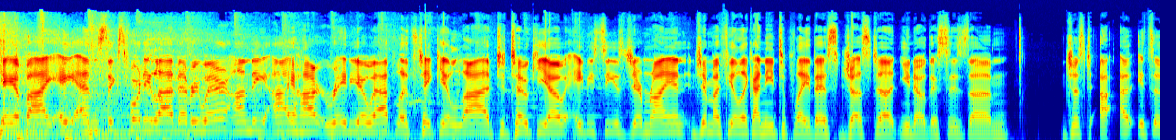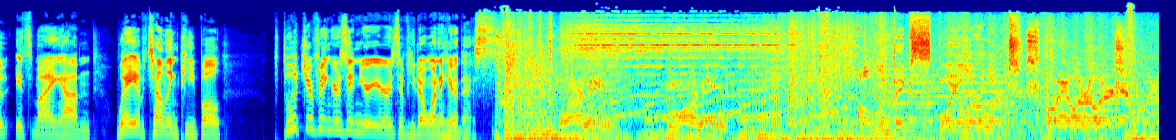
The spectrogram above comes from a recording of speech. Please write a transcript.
KFI AM 640 live everywhere on the iHeartRadio app. Let's take you live to Tokyo. ABC is Jim Ryan. Jim, I feel like I need to play this. Just, uh, you know, this is um, just uh, uh, it's a it's my um, way of telling people put your fingers in your ears if you don't want to hear this. Warning. Warning. Olympics spoiler alert. Spoiler alert.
